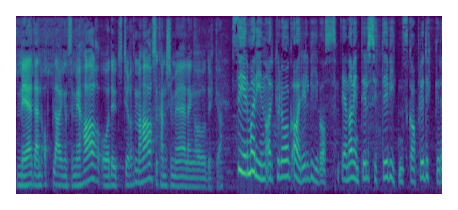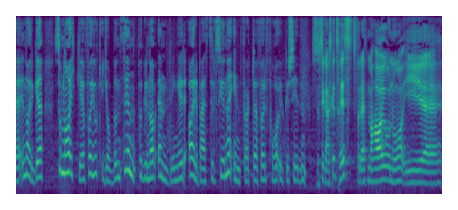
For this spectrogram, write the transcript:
Med den opplæringen som vi har og det utstyret vi har, så kan ikke vi lenger dykke. Sier marinarkeolog Arild Vivås, en av inntil 70 vitenskapelige dykkere i Norge som nå ikke får gjort jobben sin pga. endringer Arbeidstilsynet innførte for få uker siden. Jeg synes det er ganske trist, for vi har jo nå i eh,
